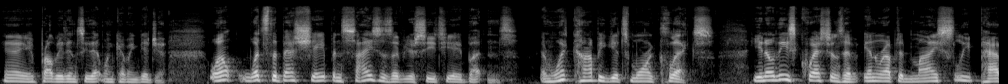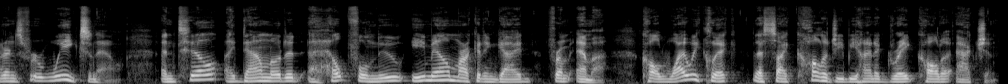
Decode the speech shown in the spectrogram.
Yeah, you probably didn't see that one coming, did you? Well, what's the best shape and sizes of your CTA buttons? And what copy gets more clicks? You know, these questions have interrupted my sleep patterns for weeks now until I downloaded a helpful new email marketing guide from Emma called Why We Click The Psychology Behind a Great Call to Action.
